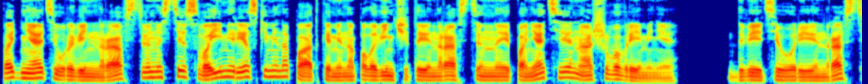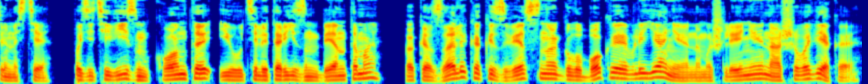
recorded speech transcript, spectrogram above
поднять уровень нравственности своими резкими нападками на половинчатые нравственные понятия нашего времени. Две теории нравственности, позитивизм Конта и утилитаризм Бентома, оказали, как известно, глубокое влияние на мышление нашего века.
